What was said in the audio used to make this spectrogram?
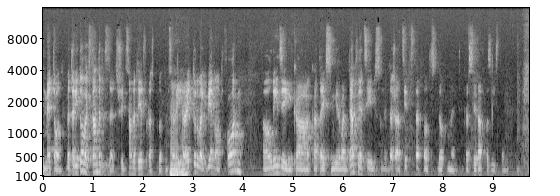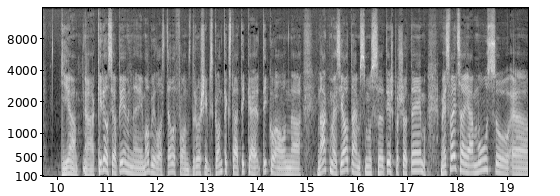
metode, bet arī to vajag standartizēt. Šī standarta ietvaros, protams, arī, mhm. arī tur vajag vienotu formu. Uh, Līdzīgi kā, kā teiksim, ir vadīta apliecības un ir dažādi citi starptautiski dokumenti, kas ir atpazīstami. Jā, Kirillis jau pieminēja mobilos telefonus drošības kontekstā tikai, tikko, un uh, nākamais jautājums mums tieši par šo tēmu. Mēs veicājām mūsu uh,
